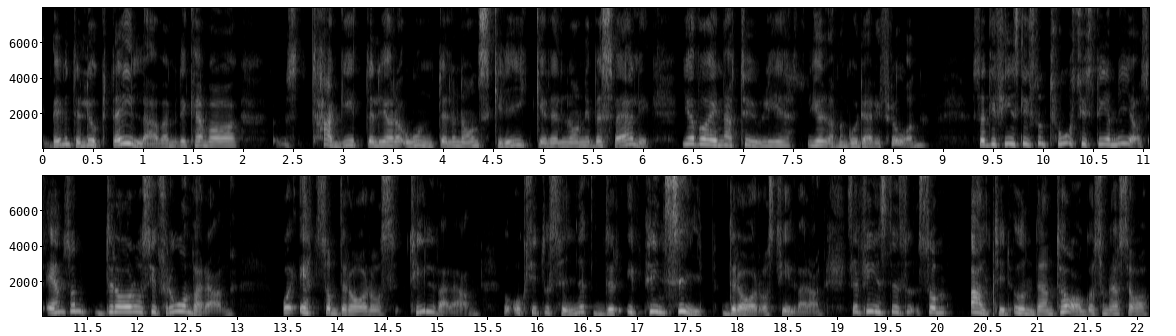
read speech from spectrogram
det behöver inte lukta illa, men det kan vara taggigt eller göra ont eller någon skriker eller någon är besvärlig. Ja, vad är naturligt? Ja, man går därifrån. Så det finns liksom två system i oss. En som drar oss ifrån varann och ett som drar oss till varann. Och oxytocinet i princip drar oss till varann. Sen finns det som alltid undantag och som jag sa,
